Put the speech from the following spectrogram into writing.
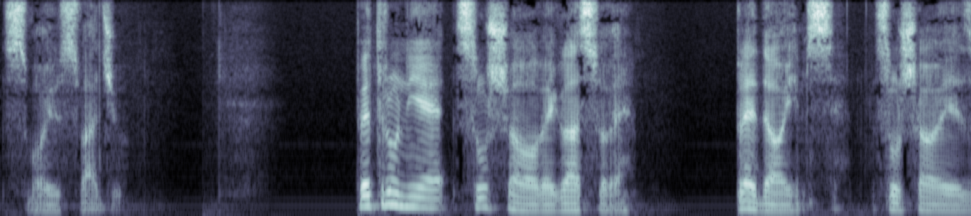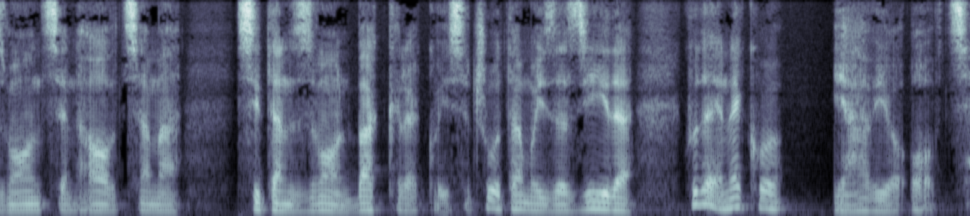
svoju svađu. Petrun je slušao ove glasove. Predao im se. Slušao je zvonce na ovcama, sitan zvon bakra koji se čuo tamo iza zida, kuda je neko javio ovce.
